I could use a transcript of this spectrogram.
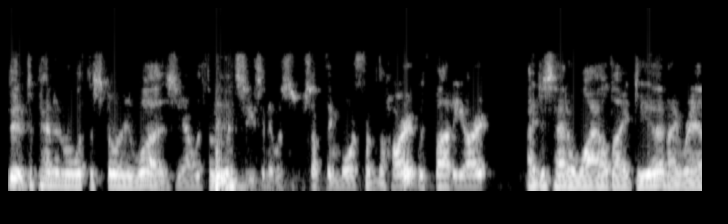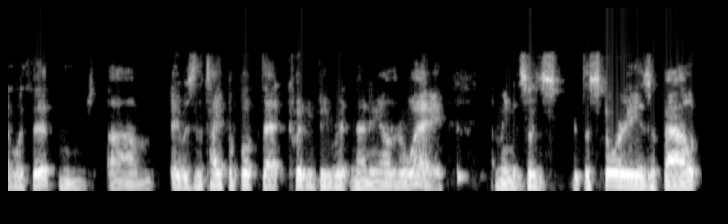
it depended on what the story was. You know, with the Ruin Season, it was something more from the heart. With body art, I just had a wild idea and I ran with it, and um, it was the type of book that couldn't be written any other way. I mean, it's a, the story is about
